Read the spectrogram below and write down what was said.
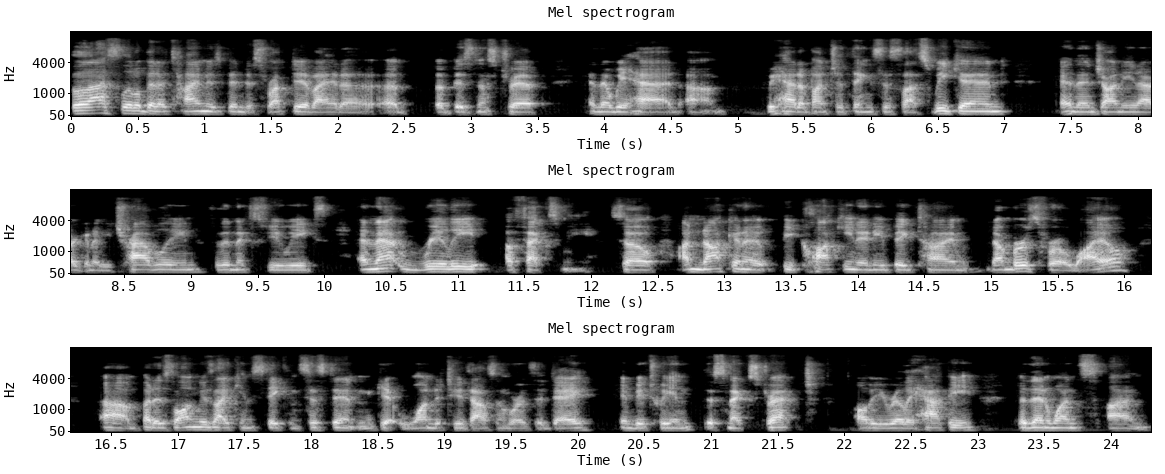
the last little bit of time has been disruptive. I had a, a, a business trip and then we had, um, we had a bunch of things this last weekend. And then Johnny and I are going to be traveling for the next few weeks. And that really affects me. So I'm not going to be clocking any big time numbers for a while. Um, but as long as I can stay consistent and get one to 2,000 words a day in between this next stretch, I'll be really happy. But then once I'm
